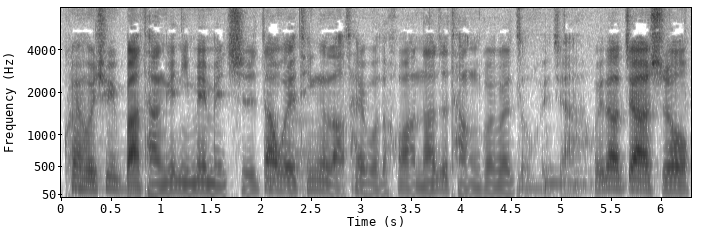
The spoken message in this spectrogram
快回去把糖给你妹妹吃。”大卫听了老太婆的话，拿着糖乖乖走回家。回到家的时候，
